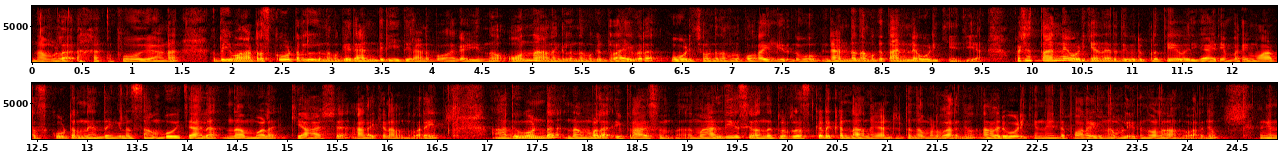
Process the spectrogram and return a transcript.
നമ്മൾ പോവുകയാണ്. അപ്പോൾ ഈ വാട്ടർ സ്കൂട്ടറിൽ നമുക്ക് രണ്ട് രീതിയിലാണ് പോകാൻ കഴിയുന്നത്. ഒന്നാണെങ്കിൽ നമുക്ക് ഡ്രൈവർ ഓടിച്ചുകൊണ്ട് നമ്മൾ പുറയിലിരുന്ന് പോകും. രണ്ട് നമുക്ക് തന്നെ ഓടിക്കുകയും ചെയ്യാം. പക്ഷെ തന്നെ ഓടിക്കാൻ നേരത്തെ ഇവർ പ്രത്യേക ഒരു കാര്യം പറയും. വാട്ടർ സ്കൂട്ടറിന് എന്തെങ്കിലും സംഭവിച്ചാൽ നമ്മൾ ക്യാഷ് അടയ്ക്കണമെന്ന് പറയും. അതുകൊണ്ട് നമ്മൾ ഇപ്രാവശ്യം മാലദ്വീപ്സിൽ വന്നിട്ട് റിസ്ക് എടുക്കണ്ടെന്ന് കണ്ടിട്ട് നമ്മൾ പറഞ്ഞു അവർ ഓടിക്കുന്നതിന്റെ പുറയിൽ നമ്മൾ ഇരുന്നോളാമെന്ന് പറഞ്ഞു. അങ്ങനെ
